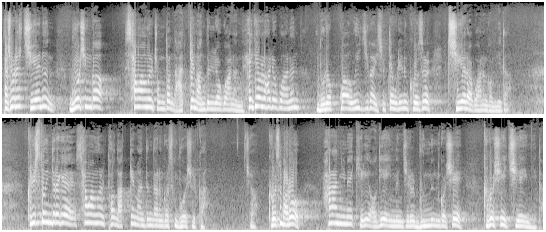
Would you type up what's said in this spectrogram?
다시 말해서 지혜는 무엇인가 상황을 좀 더 낫게 만들려고 하는, 해결하려고 하는 노력과 의지가 있을 때 우리는 그것을 지혜라고 하는 겁니다. 그리스도인들에게 상황을 더 낫게 만든다는 것은 무엇일까? 그렇죠? 그것은 바로 하나님의 길이 어디에 있는지를 묻는 것이 그것이 지혜입니다.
